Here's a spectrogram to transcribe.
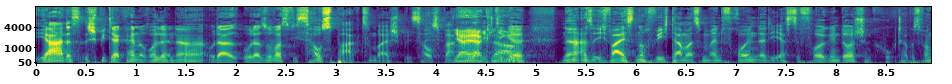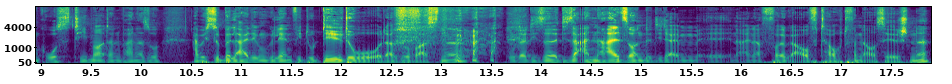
Ja, das ist, spielt ja keine Rolle, ne? Oder, oder sowas wie South Park zum Beispiel. South Park Ja, ja, richtige, klar. ne? Also ich weiß noch, wie ich damals mit meinen Freunden da die erste Folge in Deutschland geguckt habe. Es war ein großes Thema und dann waren da so, habe ich so Beleidigungen gelernt wie du Dildo oder sowas, ne? oder diese, diese Analsonde, die da im, äh, in einer Folge auftaucht von der Außerirdischen, ne?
